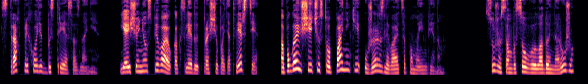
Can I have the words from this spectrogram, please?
Страх приходит быстрее сознания. Я еще не успеваю как следует прощупать отверстие, а пугающее чувство паники уже разливается по моим венам. С ужасом высовываю ладонь наружу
